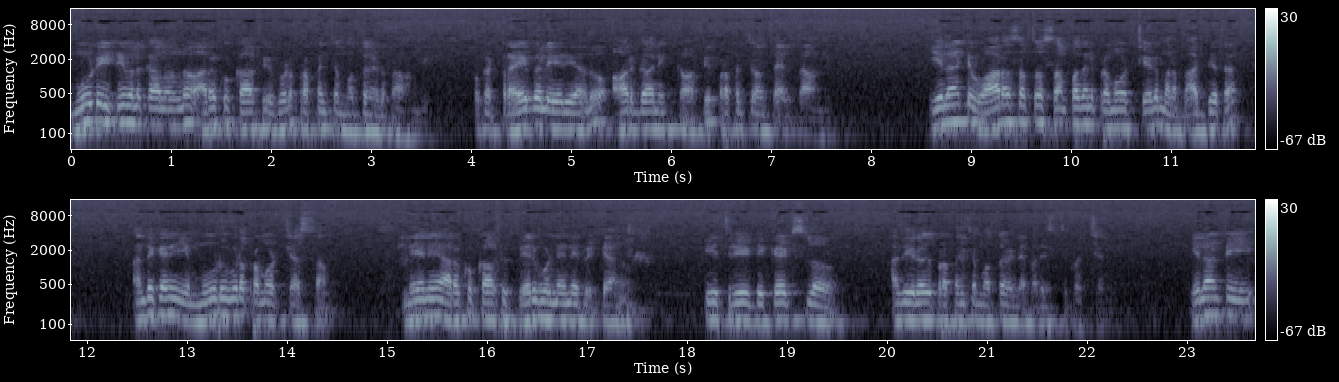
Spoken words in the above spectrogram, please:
మూడు ఇటీవల కాలంలో అరకు కాఫీ కూడా ప్రపంచం మొత్తం వెళ్తూ ఉంది. ఒక ట్రైబల్ ఏరియాలో ఆర్గానిక్ కాఫీ ప్రపంచం అంతా వెళ్తూ ఉంది. ఇలాంటి వారసత్వ సంపదని ప్రమోట్ చేయడం మన బాధ్యత. అందుకని ఈ మూడు కూడా ప్రమోట్ చేస్తాం. నేనే అరకు కాఫీ పేరు కూడా నేనే పెట్టాను. ఈ త్రీ డికేట్స్లో అది ఈరోజు ప్రపంచం మొత్తం వెళ్ళే పరిస్థితికి వచ్చింది. ఇలాంటి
